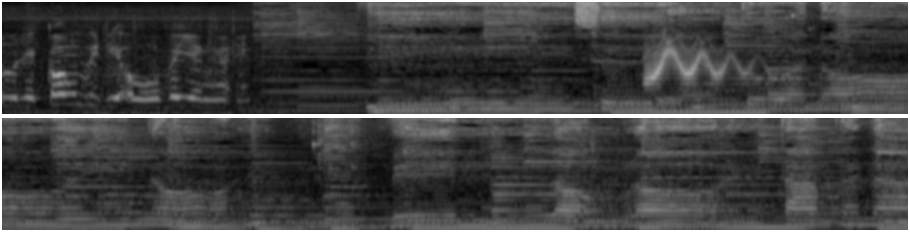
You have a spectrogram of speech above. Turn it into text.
ดูในกล้องวิดีโอไปยังไงมีเสือตัวน้อยน้อยบินล่องลอยตามพนา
